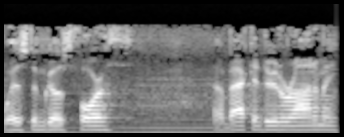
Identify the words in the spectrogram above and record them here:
Wisdom goes forth. Uh, back in Deuteronomy,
